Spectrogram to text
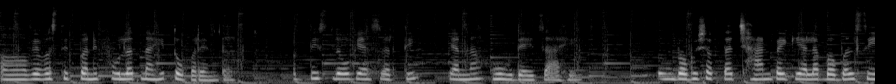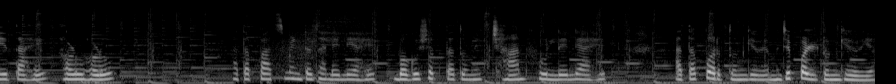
व्यवस्थितपणे फुलत नाही तोपर्यंत. अगदी स्लो गॅसवरती यांना होऊ द्यायचं आहे. तुम्ही बघू शकता छानपैकी याला बबल्स येत आहे हळूहळू. आता पाच मिनटं झालेली आहेत. बघू शकता तुम्ही छान फुललेले आहेत. आता परतून घेऊया म्हणजे पलटून घेऊया.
